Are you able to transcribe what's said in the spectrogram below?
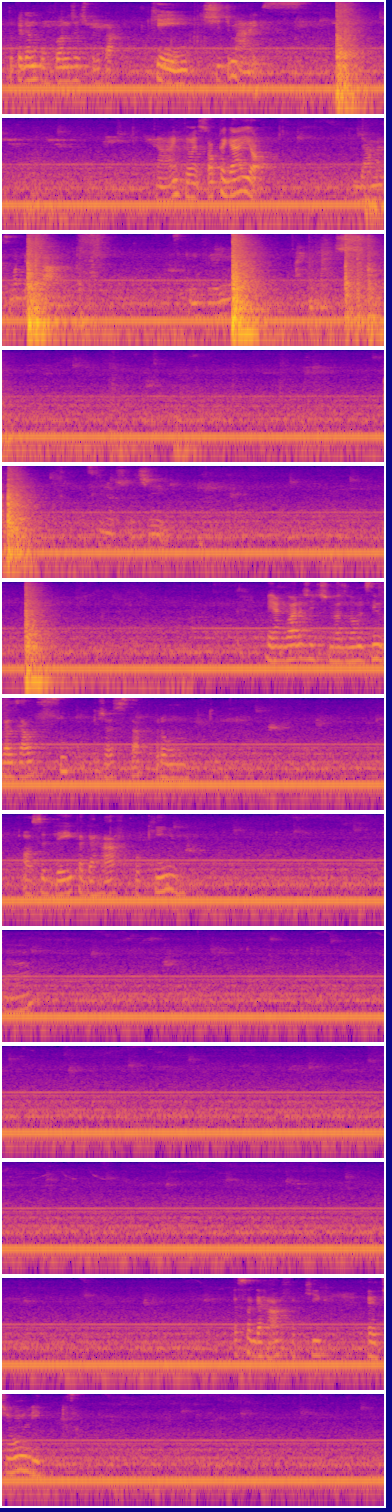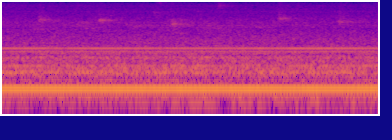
Tô pano, gente, porque tá quente demais. Tá? Então é só pegar aí, ó. Dar mais uma apertada. Esse aqui não foi ainda. Bem, agora, gente, nós vamos envasar o suco, já está pronto. Ó, você deita a garrafa um pouquinho. Tá? Essa garrafa aqui é de um litro.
